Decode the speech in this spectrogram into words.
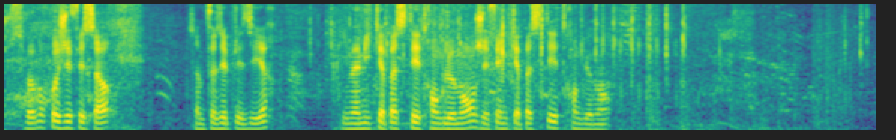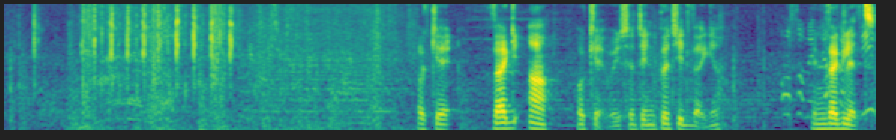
Je sais pas pourquoi j'ai fait ça. Ça me faisait plaisir. Il m'a mis capacité étranglement, j'ai fait une capacité étranglement. Ok. Vague 1. Ok, oui, c'était une petite vague. hein. Une vaguelette.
